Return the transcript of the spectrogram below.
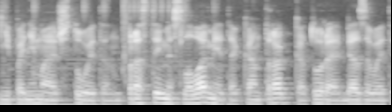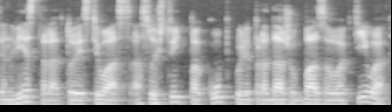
не понимает, что это, ну, простыми словами, это контракт, который обязывает инвестора, то есть вас, осуществить покупку или продажу базового актива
